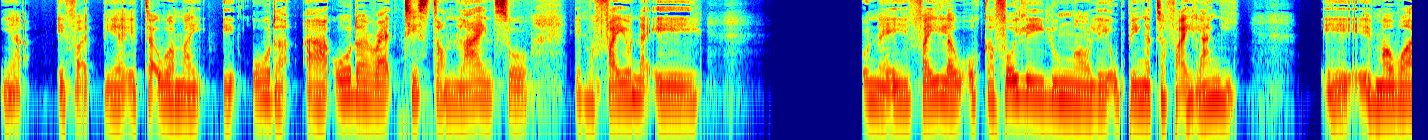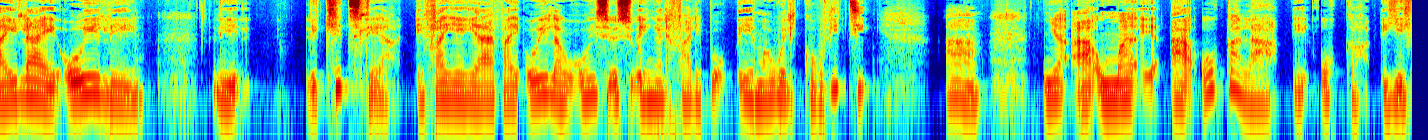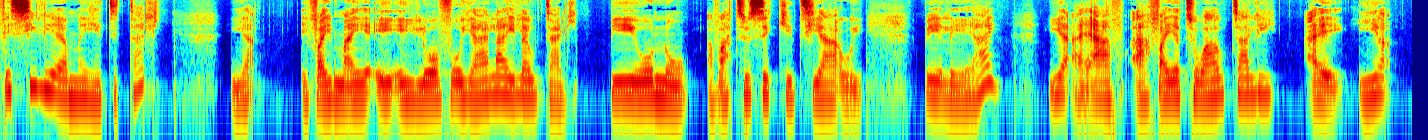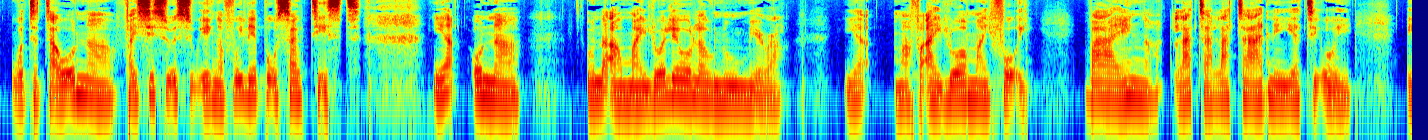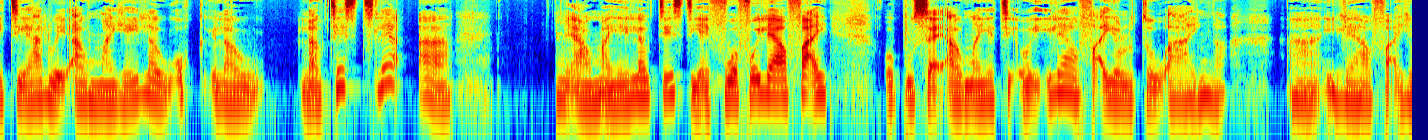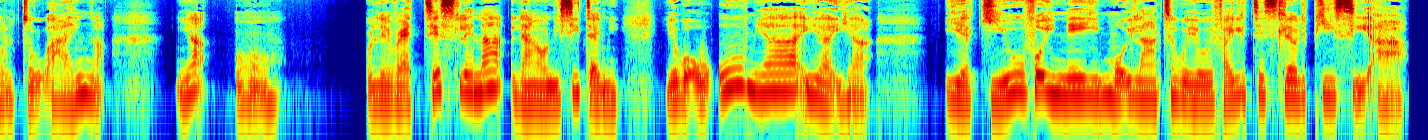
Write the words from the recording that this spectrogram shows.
Ia e pia e taua mai e order a uh, order rat test online so e ma whai ona e ona e lau o ka foile i lunga o le upinga ta e, e mawaila e oe le le le kids lea e whai e ia vai oe lau oe su su enga le whali po e maua le COVID-19 a ia a uma e a oka la e oka e e fesili e mai e te tali. Ia e whai mai e e loa fo ia la i lau tali. Pe ono a watu se kiti a oi. Pe le ai ia ai a, a whai atu au tali ai ia o te tau ona whai sesu e su e ngā fui le po sau test ia ona ona au mai loa le o lau numera ia ma wha ai loa mai foi. Vaenga lata ane ia te oi. E te alu e au mai e lau, ok, lau, lau test lea. A e au mai e lau test ia e fua foi le whai o pusa e au mai te oi. I le whai o lo tau a inga. A i le whai o lo tau a inga ia o o le rat test le na la o nisi taimi ia wa o u mea ia ia ia kiu fo i nei mo i lātou e o e whaile test leo le PCR.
